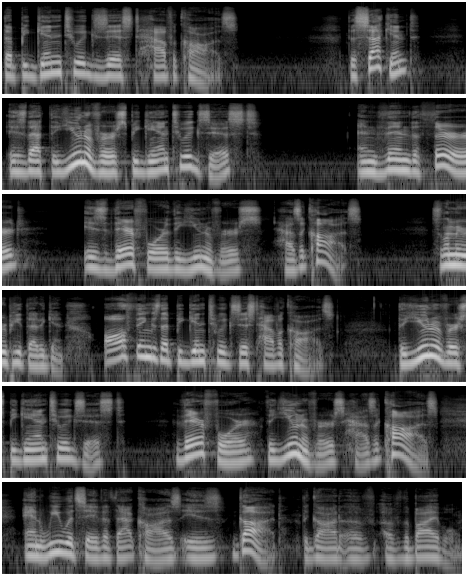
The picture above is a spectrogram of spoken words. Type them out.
that begin to exist have a cause. The second is that the universe began to exist. And then the third is therefore the universe has a cause. So let me repeat that again. All things that begin to exist have a cause. The universe began to exist. Therefore, the universe has a cause. And we would say that that cause is God, the God of, of the Bible.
